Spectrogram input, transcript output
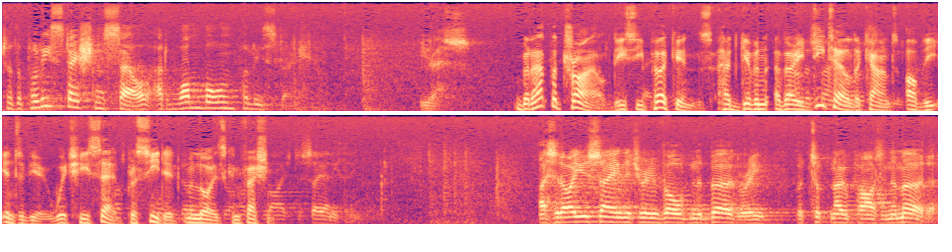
to the police station cell at Wombourne Police Station? Yes. But at the trial, DC Perkins had given a very detailed account of the interview, which he said preceded Molloy's confession. to say anything. I said, Are you saying that you're involved in the burglary but took no part in the murder?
